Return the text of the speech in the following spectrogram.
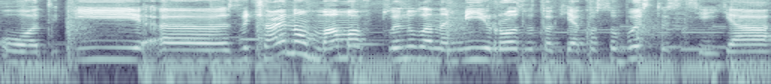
От і е, звичайно, мама вплинула на мій розвиток як особистості. Я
